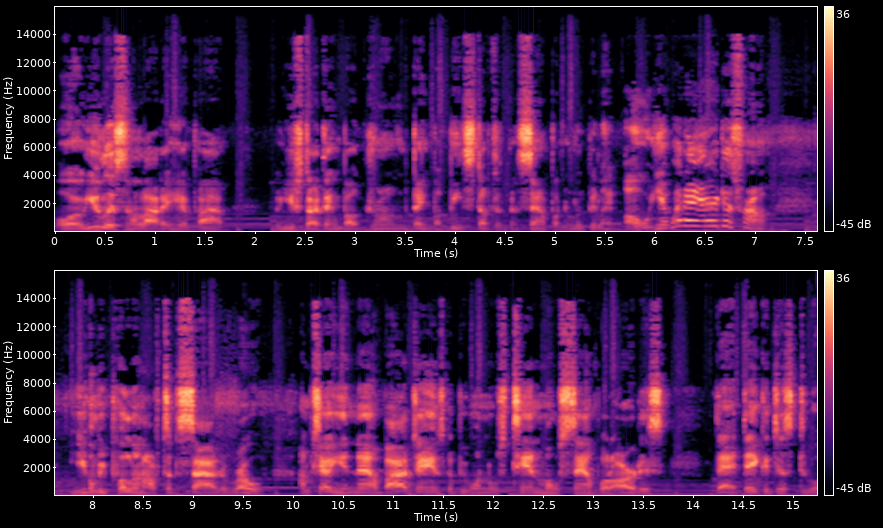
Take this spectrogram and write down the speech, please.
or you listen a lot of hip hop, you start thinking about drum, think about beat stuff that's been sampled and loop, you're like, oh yeah, where they heard this from? You're gonna be pulling off to the side of the road. I'm telling you now, Bob James could be one of those 10 most sampled artists that they could just do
